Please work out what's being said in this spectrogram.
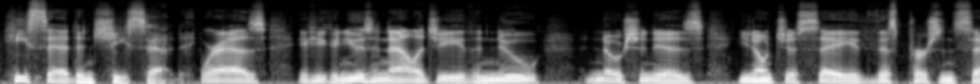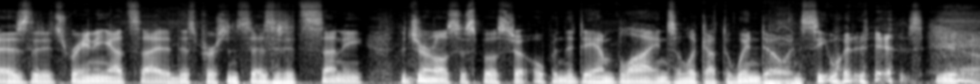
he said and she said. Whereas, if you can use analogy, the new notion is you don't just say this person says that it's raining outside and this person says that it's sunny. The journalist is supposed to open the damn blinds and look out the window and see what it is. Yeah.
